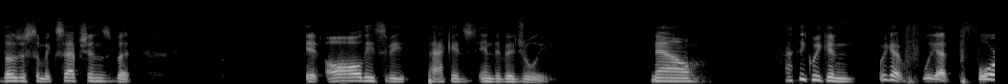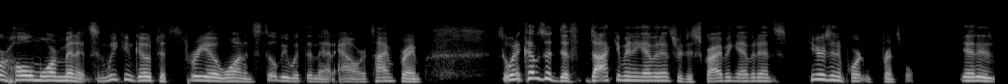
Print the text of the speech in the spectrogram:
those are some exceptions. But it all needs to be packaged individually. Now, I think we can we got we got four whole more minutes and we can go to 301 and still be within that hour time frame. So when it comes to documenting evidence or describing evidence, here's an important principle. It is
